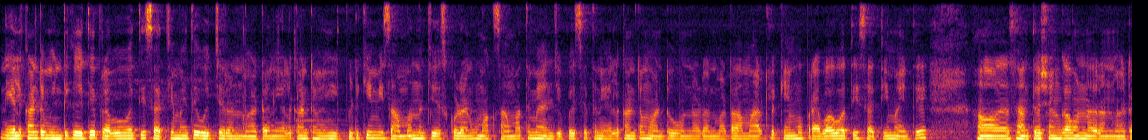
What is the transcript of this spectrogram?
నీలకంఠం ఇంటికైతే ప్రభావతి సత్యం అయితే వచ్చారనమాట నీలకంఠం ఇప్పటికీ మీ సంబంధం చేసుకోవడానికి మాకు సమ్మతమే అని చెప్పేసి అయితే నీలకంఠం అంటూ ఉన్నాడు అనమాట ఆ మాటలకేమో ప్రభావతి సత్యం అయితే సంతోషంగా ఉన్నారనమాట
